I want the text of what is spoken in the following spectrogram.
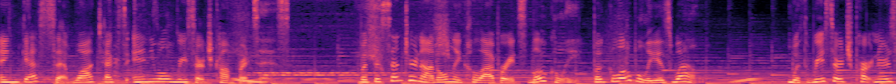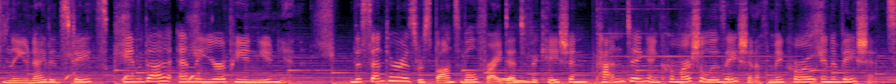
and guests at WaTech's annual research conferences. But the center not only collaborates locally, but globally as well. With research partners in the United States, Canada, and the European Union, the center is responsible for identification, patenting, and commercialization of Mekorot innovations,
